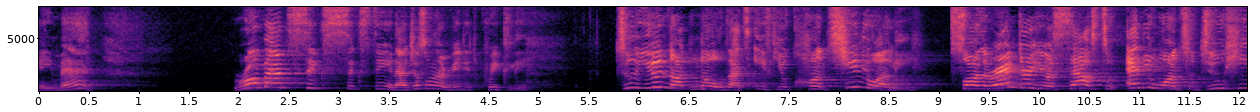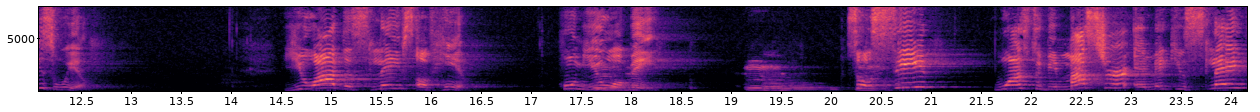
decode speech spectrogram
Amen. Romans 6 16. I just want to read it quickly. Do you not know that if you continually surrender yourselves to anyone to do his will, you are the slaves of him whom you obey? Mm. So sin wants to be master and make you slave.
